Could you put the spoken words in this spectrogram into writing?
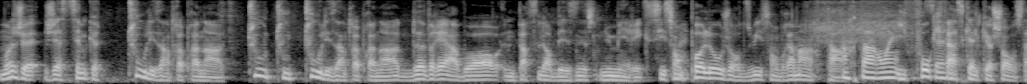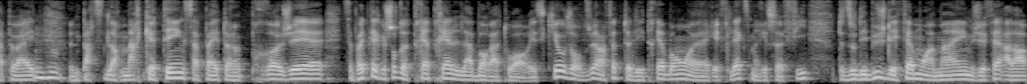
Moi, je- j'estime que tous les entrepreneurs, tous, tous, tous les entrepreneurs devraient avoir une partie de leur business numérique. S'ils sont pas là aujourd'hui, ils sont vraiment en retard. En retard, ouais, Il faut qu'ils fassent quelque chose. Ça peut être une partie de leur marketing, ça peut être un projet, ça peut être quelque chose de très, très laboratoire. Et ce qui est aujourd'hui, en fait, tu as les très bons euh, réflexes, Marie-Sophie. Tu dis au début, je l'ai fait moi-même, j'ai fait. Alors,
